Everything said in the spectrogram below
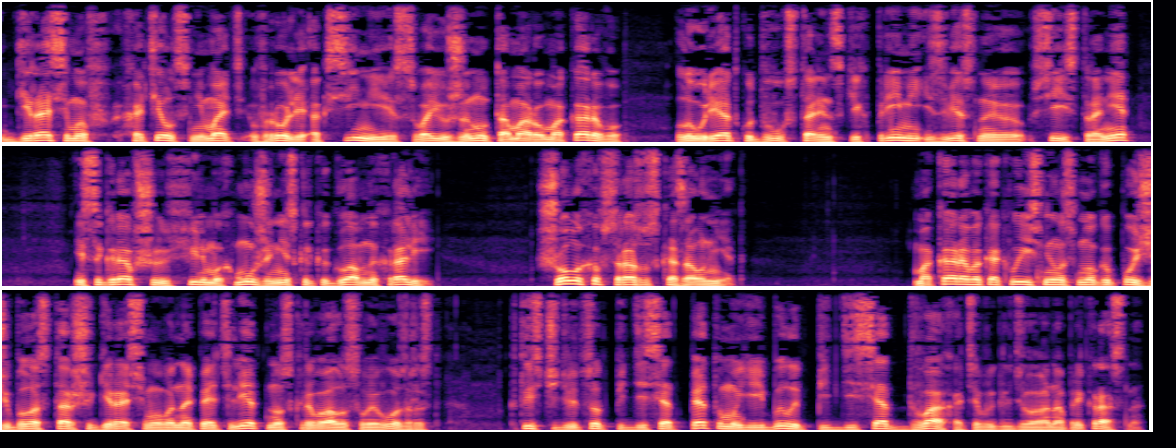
Герасимов хотел снимать в роли Аксиньи свою жену Тамару Макарову, лауреатку двух сталинских премий, известную всей стране и сыгравшую в фильмах мужа несколько главных ролей. Шолохов сразу сказал «нет». Макарова, как выяснилось, много позже была старше Герасимова на пять лет, но скрывала свой возраст. К 1955-му ей было 52, хотя выглядела она прекрасно.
